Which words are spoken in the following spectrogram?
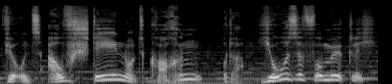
für uns aufstehen und kochen? Oder Josef womöglich?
